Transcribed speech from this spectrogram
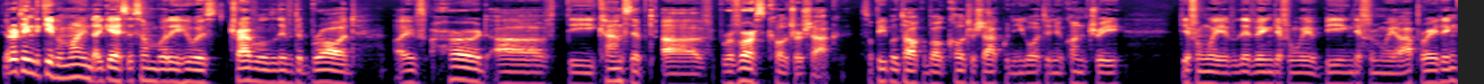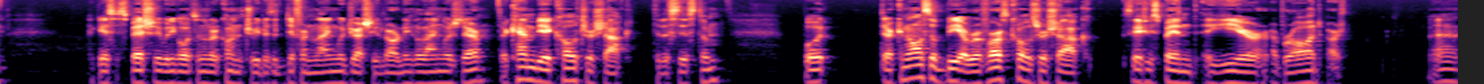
The other thing to keep in mind, I guess, is somebody who has traveled, lived abroad, I've heard of the concept of reverse culture shock. So people talk about culture shock when you go to a new country, different way of living, different way of being, different way of operating. I guess especially when you go to another country, there's a different language. You're actually learning the language there. There can be a culture shock to the system, but there can also be a reverse culture shock. Say if you spend a year abroad, or uh,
